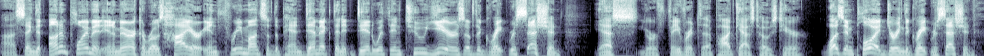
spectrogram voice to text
uh, saying that unemployment in America rose higher in three months of the pandemic than it did within two years of the Great Recession. Yes, your favorite uh, podcast host here was employed during the Great Recession,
